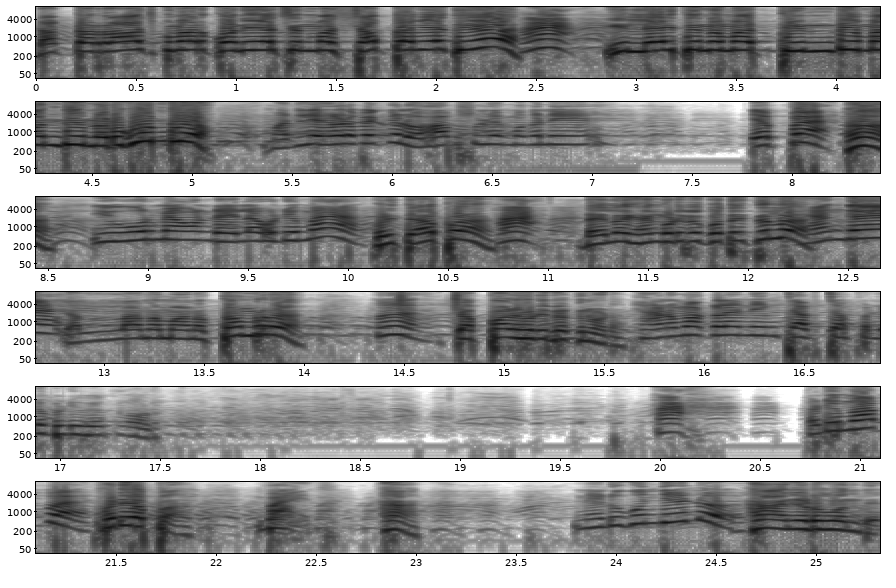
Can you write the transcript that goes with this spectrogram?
ಡಾಕ್ಟರ್ ರಾಜ್ಕುಮಾರ್ ಕೊನೆಯ ಸಿನಿಮಾ ಶಬ್ದವೇದಿ. ಹಾ. ಇಲ್ಲೈತಿ ನಮ್ಮ ತಿಂಡಿ ಮಂದಿ ನಡಗುಂದಿ. ಮೊದ್ಲೇ ಹೇಳ್ಬೇಕಲ್ಲ ಹಾಪ್ ಸುಳೆ ಮಗನೇ. ಯಪ್ಪ ಹಾ. ಈ ಊರ್ ಮ್ಯಾಗ ಒಂದ್ ಡೈಲಾಗ್ ಹೊಡಿಮ? ಹೊಡಿತೇಪ್ಪ ಹಾ. ಡೈಲಾಗ್ ಹೆಂಗ್ ಹೊಡಿಬೇಕು ಗೊತ್ತೈತಿಲ್ಲ? ಹೆಂಗ? ಎಲ್ಲ ನಮ್ಮ ಅಣ್ಣ ತಮ್ರ. ಚಪ್ಪಾಳಿ ಹೊಡಿಬೇಕು ನೋಡು. ಹೆಣ್ಮಕ್ಳ ನಿಂಗ್ ಚಪ್ ಚಪ್ಪಲಿ ಬಿಡಿಬೇಕು ನೋಡು. ಹಾ. ಹೊಡಿಮಪ್ಪ. ಹೊಡಿಯಪ್ಪ. ಬಾಯ್. ಹಾ. ನಿಡುಗುಂದಿಡು ಹಾ ನಿಡುಗುಂದಿ.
